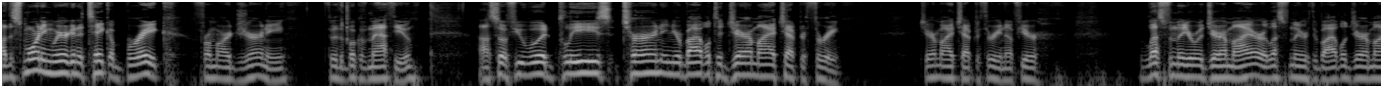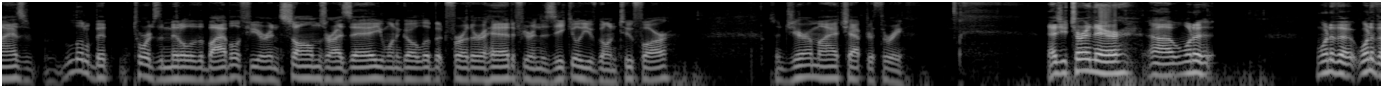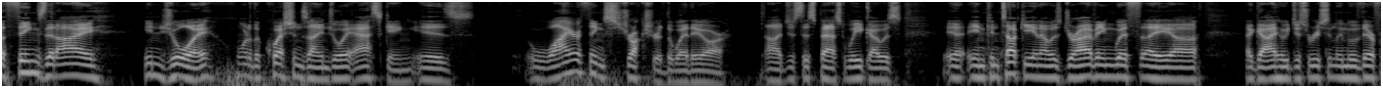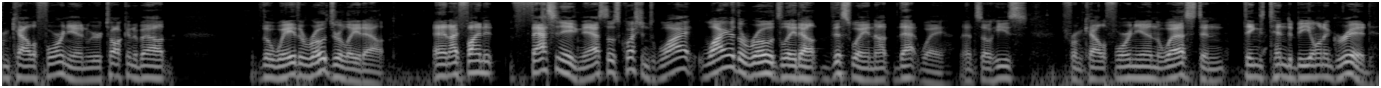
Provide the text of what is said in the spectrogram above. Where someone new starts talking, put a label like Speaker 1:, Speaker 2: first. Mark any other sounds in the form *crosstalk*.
Speaker 1: Uh, this morning, we're going to take a break from our journey through the book of Matthew. Uh, so, if you would please turn in your Bible to Jeremiah chapter 3. Jeremiah chapter 3. Now, if you're less familiar with Jeremiah or less familiar with the Bible, Jeremiah is a little bit towards the middle of the Bible. If you're in Psalms or Isaiah, you want to go a little bit further ahead. If you're in Ezekiel, you've gone too far. So, Jeremiah chapter 3. As you turn there, uh, one of one of the one of the things that I enjoy, one of the questions I enjoy asking is, why are things structured the way they are? Uh, just this past week, I was in Kentucky and I was driving with a uh, a guy who just recently moved there from California, and we were talking about the way the roads are laid out. And I find it fascinating to ask those questions. Why why are the roads laid out this way and not that way? And so he's from California in the West, and things tend to be on a grid.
